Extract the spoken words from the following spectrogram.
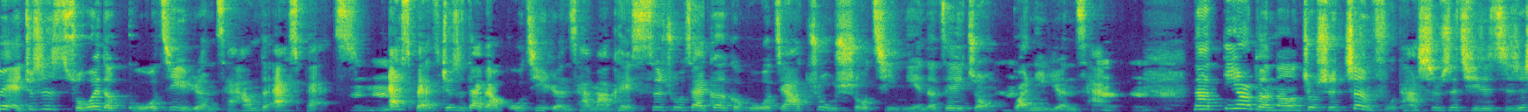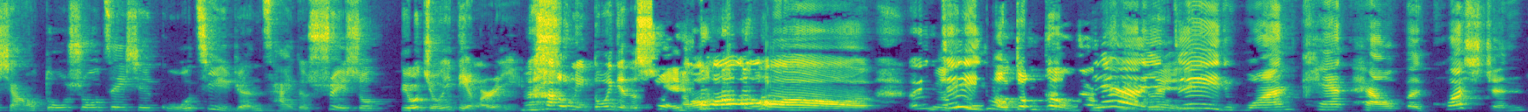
对，就是所谓的国际人才，他们的 aspects，aspects、嗯、就是代表国际人才嘛，可以四处在各个国家驻守几年的这一种管理人才。嗯嗯、那第二个呢，就是政府它是不是其实只是想要多收这些国际人才的税收，留久一点而已，收你多一点的税。哦，indeed，够中够。Yeah, indeed. One can't help but question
